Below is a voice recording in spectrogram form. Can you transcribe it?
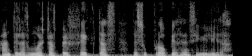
ante las muestras perfectas de su propia sensibilidad.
